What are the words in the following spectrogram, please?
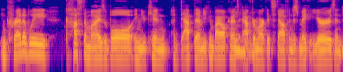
incredibly customizable, and you can adapt them. You can buy all kinds Mm-hmm. of aftermarket stuff and just make it yours. And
